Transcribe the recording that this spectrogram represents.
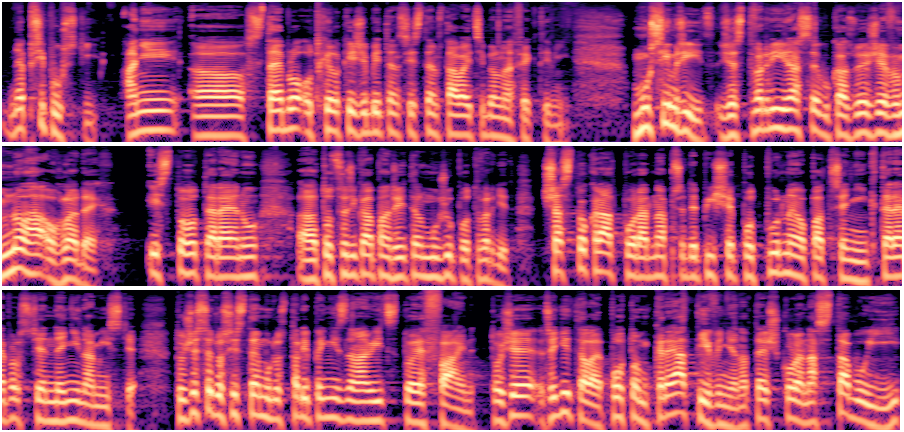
nepřipustí ani uh, stéblo odchylky, že by ten systém stávající byl neefektivní. Musím říct, že z tvrdý se ukazuje, že v mnoha ohledech i z toho terénu eh, to, co říkal pan ředitel, můžu potvrdit. Častokrát poradna předepíše podpůrné opatření, které prostě není na místě. To, že se do systému dostali peníze navíc, to je fajn. To, že ředitelé potom kreativně na té škole nastavují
